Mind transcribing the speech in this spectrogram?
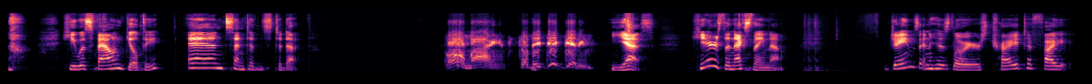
he was found guilty and sentenced to death. Oh my! So they did get him. Yes. Here's the next thing now. James and his lawyers tried to fight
